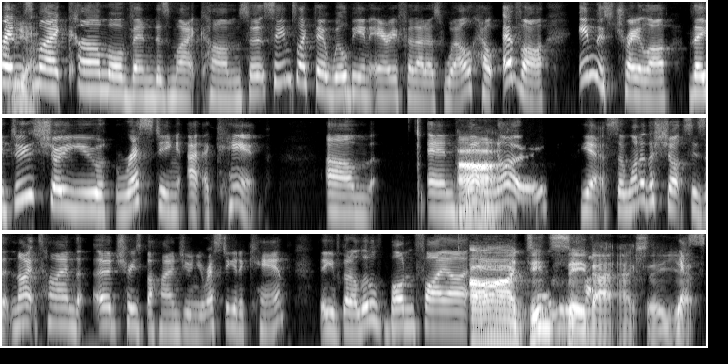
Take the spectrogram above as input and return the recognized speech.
Friends Yeah. might come or vendors might come. So it seems like there will be an area for that as well. However, in this trailer, they do show you resting at a camp. Um, and Ah. we know, yeah. So one of the shots is at nighttime, the Erd tree's behind you, and you're resting at a camp. That you've got a little bonfire. Oh, I did see hut. that actually. Yeah. Yes.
